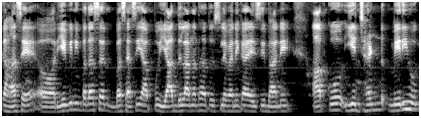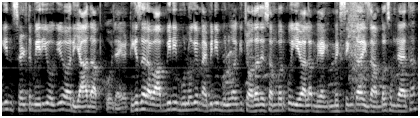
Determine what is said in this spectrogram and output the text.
कहाँ से है, और ये भी नहीं पता सर, बस ऐसे ही आपको याद दिलाना था तो इसलिए मैंने कहा इसी बहाने आपको ये झंड मेरी होगी इंसल्ट मेरी होगी, और याद आपको हो जाएगा। ठीक है सर, अब आप भी नहीं भूलोगे, मैं भी नहीं भूलूँगा कि चौदह दिसंबर को ये वाला मिक्सिंग का एग्ज़ाम्पल समझाया था,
